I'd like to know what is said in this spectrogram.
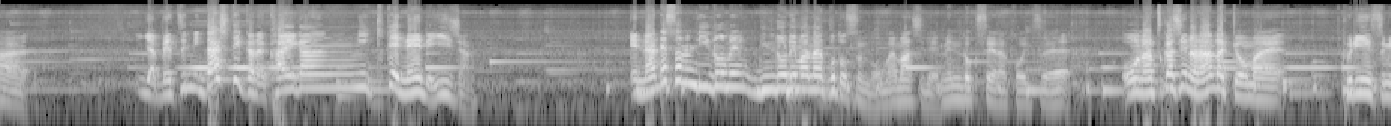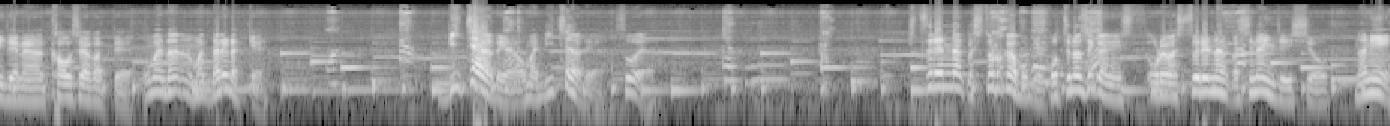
はい。い。や別に出してから海岸に来てねでいいじゃん。えなんでその二度目二度手間なことすんの？お前マジで。めんどくせえなこいつ。お懐かしいな。なんだっけお前。プリンスみたいな顔しやがって。お前誰お前誰だっけ？リチャードや。お前リチャードや。そうや失恋なんかしとるかボケ。こっちの世界に俺は失恋なんかしないんじゃ一生。何？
